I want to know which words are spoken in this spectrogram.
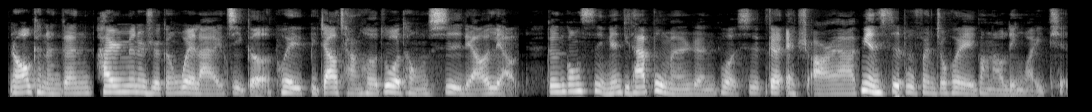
然后可能跟 hiring manager 跟未来几个会比较常合作的同事聊一聊，跟公司里面其他部门人或者是跟 HR 啊，面试部分就会放到另外一天。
